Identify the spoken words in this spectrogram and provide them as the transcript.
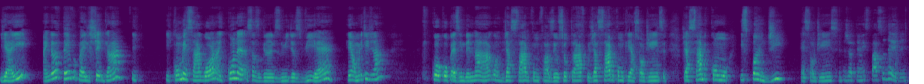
E aí, ainda dá tempo para ele chegar e, e começar agora. E quando essas grandes mídias vier, realmente já colocou o pezinho dele na água, já sabe como fazer o seu tráfego, já sabe como criar sua audiência, já sabe como expandir essa audiência. Já tem o espaço dele.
